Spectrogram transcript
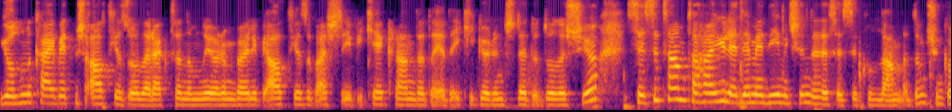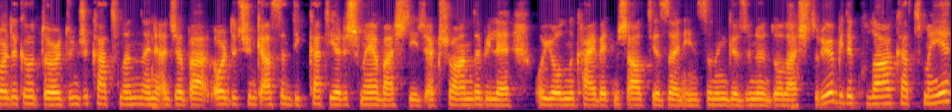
yolunu kaybetmiş altyazı olarak tanımlıyorum. Böyle bir altyazı başlayıp iki ekranda da ya da iki görüntüde de dolaşıyor. Sesi tam tahayyül edemediğim için de sesi kullanmadım. Çünkü oradaki o dördüncü katmanın hani acaba orada çünkü aslında dikkat yarışmaya başlayacak. Şu anda bile o yolunu kaybetmiş altyazı hani insanın gözünü dolaştırıyor. Bir de kulağa katmayı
